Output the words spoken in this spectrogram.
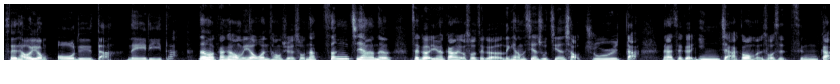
所以他会用오르다、 内力大，那么刚刚我们也有问同学说，那增加呢，这个因为刚刚有说这个羚羊的件数减少朱打，那这个音甲跟我们说是增加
